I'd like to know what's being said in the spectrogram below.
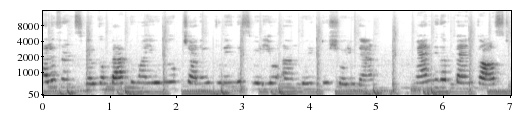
Hello friends, welcome back to my YouTube channel. Today in this video, I am going to show you that Man with a Plan cast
